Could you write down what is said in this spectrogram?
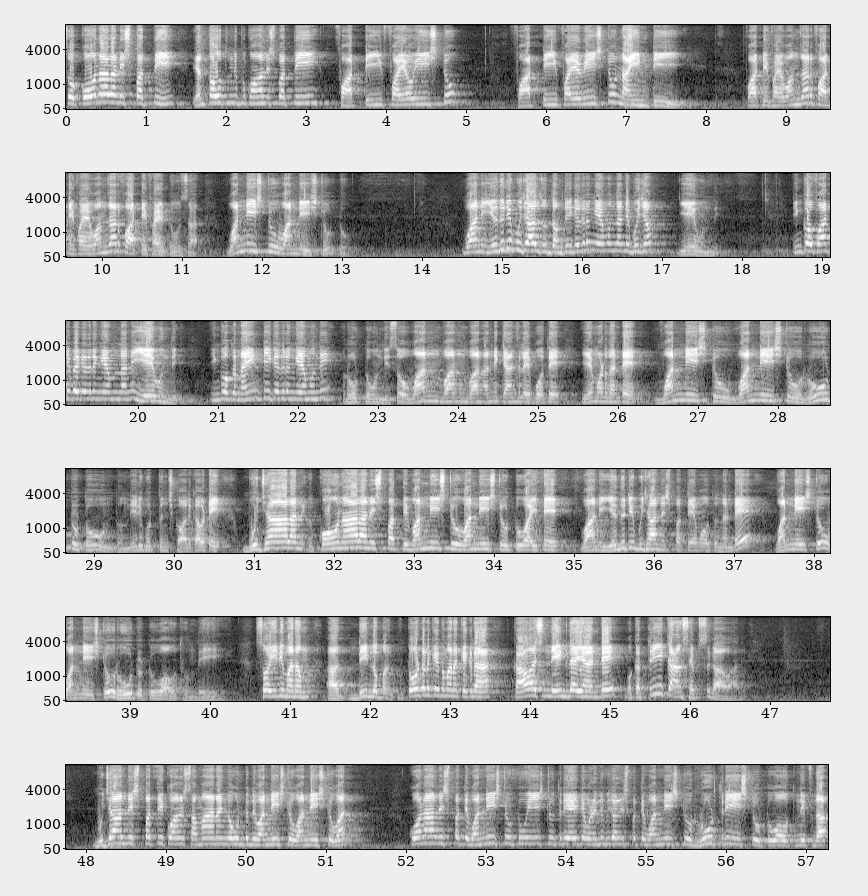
సో కోణాల నిష్పత్తి ఎంత అవుతుంది? ఇప్పుడు కోణాల నిష్పత్తి forty five is to forty five is to ninety. Forty five one jar forty five one jar forty five two sir. One is to one is to two. వాని ఎదుటి భుజాలు చూద్దాం. దీనికి ఎదురుగా ఏముందండి భుజం? ఏ ఉంది? ఇంకో ఫార్టీ ఫైవ్ ఎదురుగా ఏముందండి? ఏ ఉంది. ఇంకొక నైంటీకి ఎదురుగా ఏముంది? రూట్ టూ ఉంది. సో వన్ వన్ వన్ అన్ని క్యాన్సిల్ అయిపోతే ఏముండదంటే one is to one is to root two ఉంటుంది. ఇది గుర్తుంచుకోవాలి. కాబట్టి భుజాల కోణాల నిష్పత్తి one is to one is to two అయితే వాని ఎదుటి భుజాల నిష్పత్తి ఏమవుతుందంటే one is to one is to root two అవుతుంది. సో ఇది మనం దీనిలో దీంట్లో టోటల్ కింద మనకి ఇక్కడ కావాల్సింది ఏంటిదయ్యా అంటే ఒక త్రీ కాన్సెప్ట్స్ కావాలి. భుజాల నిష్పత్తి కోణం సమానంగా ఉంటుంది one is to one is to one కోణాల నిష్పత్తి one is to two is to three అయితే ఎదురు భుజాల నిష్పత్తి one is to root three is to two అవుతుంది if the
